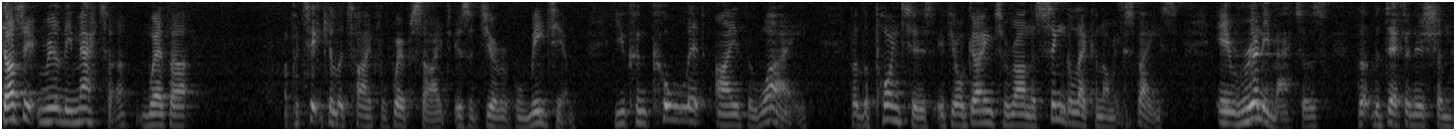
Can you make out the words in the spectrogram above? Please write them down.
Does it really matter whether a particular type of website is a durable medium? You can call it either way, but the point is, if you're going to run a single economic space, it really matters that the definition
